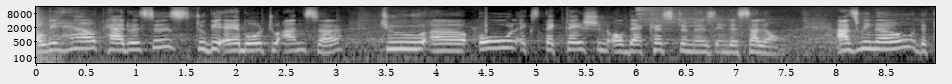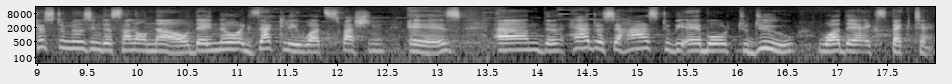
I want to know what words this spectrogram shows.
We help hairdressers to be able to answer to uh, all expectation of their customers in the salon. As we know, the customers in the salon now, they know exactly what fashion is, and the hairdresser has to be able to do what they're expecting.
